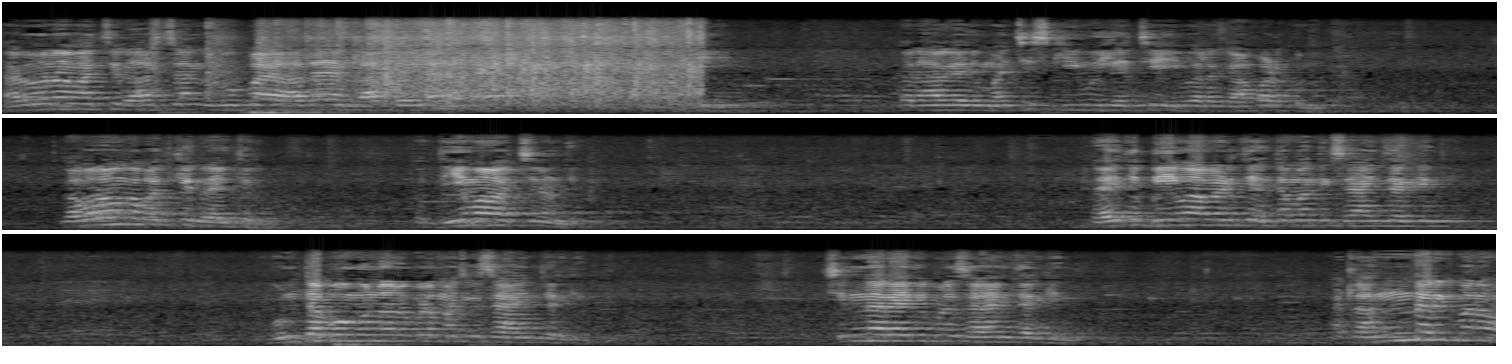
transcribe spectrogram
కరోనా వచ్చి రాష్ట్రానికి రూపాయి ఆదాయం రాకపోయినా ఒక నాలుగైదు మంచి స్కీములు తెచ్చి ఇవాళ కాపాడుకున్నాం. గౌరవంగా బతికింది రైతులు. ధీమా వచ్చినండి రైతు బీమా పెడితే ఎంతమందికి సాయం జరిగింది? గుంట భూమి ఉన్న వాళ్ళకి కూడా మంచిగా సాయం జరిగింది. చిన్న రైతు కూడా సాయం జరిగింది. అట్లా అందరికి మనం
